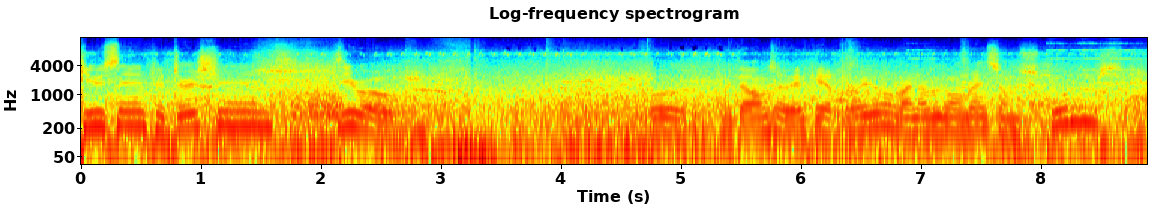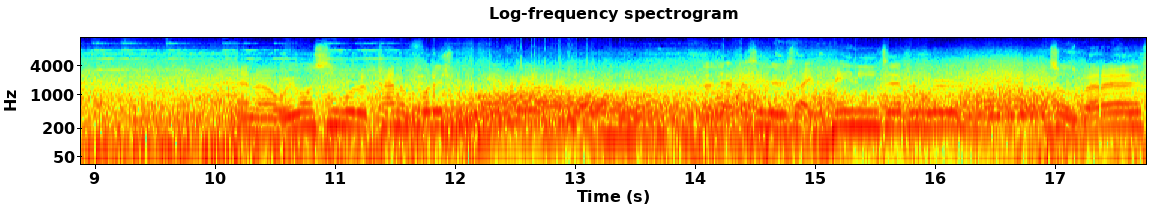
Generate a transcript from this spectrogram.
Houston, pedestrians, zero. Well, ahorita vamos a ver qué rollo. Right now we're gonna rent some scooters. And uh, we're gonna see what kind of footage we can get for you. As y'all can see, there's like paintings everywhere. This was badass.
